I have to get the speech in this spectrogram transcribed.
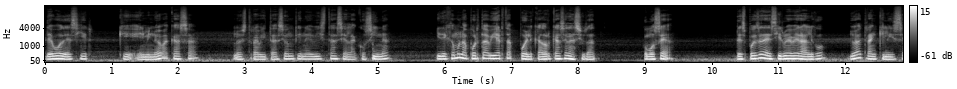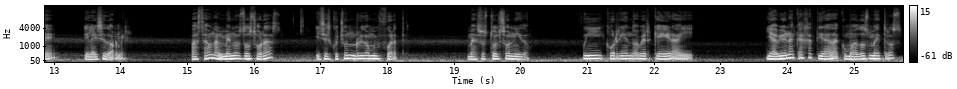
debo decir que en mi nueva casa, nuestra habitación tiene vista hacia la cocina y dejamos la puerta abierta por el calor que hace en la ciudad. Como sea, después de decirme ver algo, yo la tranquilicé y la hice dormir. Pasaron al menos dos horas y se escuchó un ruido muy fuerte. Me asustó el sonido. Fui corriendo a ver qué era y... Y había una caja tirada como a dos metros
